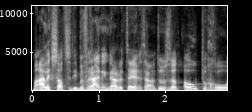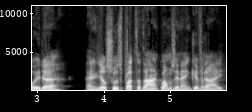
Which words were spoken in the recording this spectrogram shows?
Maar eigenlijk zat ze die bevrijding daar tegen te houden. En toen ze dat opengooide, en Joshua sprak dat aan, kwam ze in één keer vrij.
